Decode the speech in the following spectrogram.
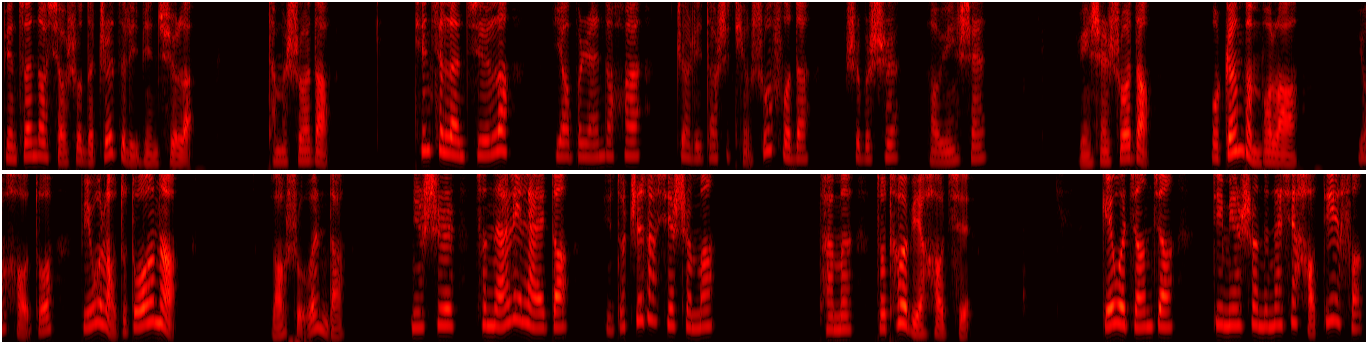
便钻到小树的枝子里边去了。他们说道：“天气冷极了，要不然的话，这里倒是挺舒服的，是不是，老云山？”云山说道：“我根本不老，有好多比我老得多呢。”老鼠问道：“你是从哪里来的？你都知道些什么？”他们都特别好奇。给我讲讲地面上的那些好地方。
